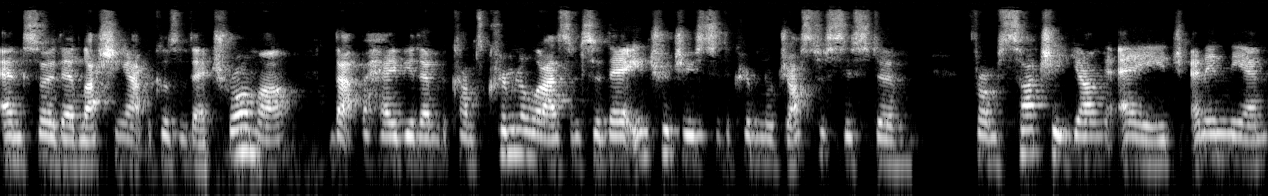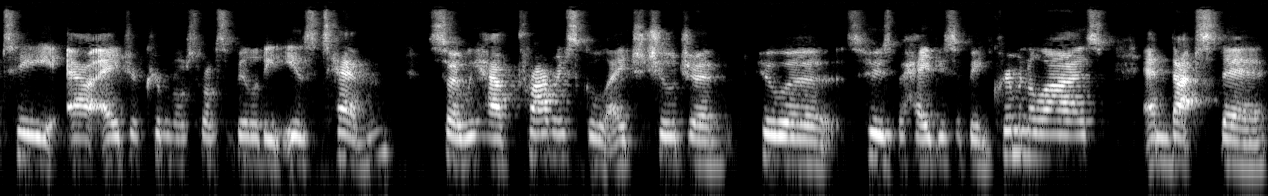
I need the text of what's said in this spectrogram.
And so they're lashing out because of their trauma. That behavior then becomes criminalized. And so they're introduced to the criminal justice system from such a young age. And in the NT, our age of criminal responsibility is 10. So we have primary school age children who are whose behaviours have been criminalised, and that's their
